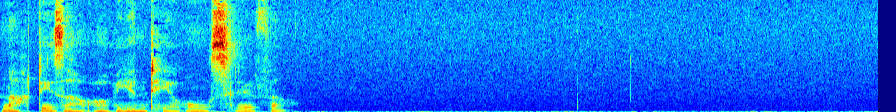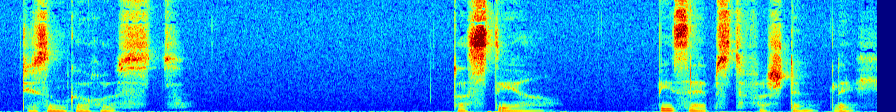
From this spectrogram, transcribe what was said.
nach dieser Orientierungshilfe? diesem Gerüst, das dir wie selbstverständlich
